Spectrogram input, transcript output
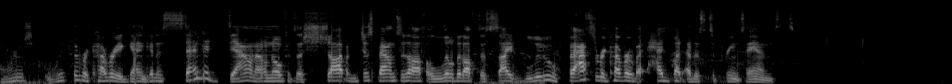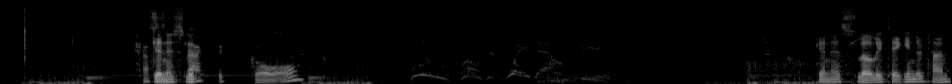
Orange with the recovery again, gonna send it down. I don't know if it's a shot, but it just bounces off a little bit off the side. Blue, faster recover, but headbutt out of Supreme's hands. Passes Guinness, back to goal. Guinness slowly taking their time,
